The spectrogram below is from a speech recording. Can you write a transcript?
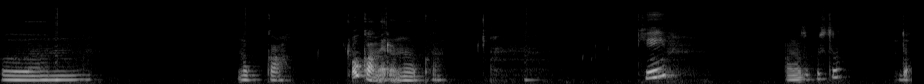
Uh, nu ca. O cameră, nu ca. Ok. Am văzut asta? Da.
